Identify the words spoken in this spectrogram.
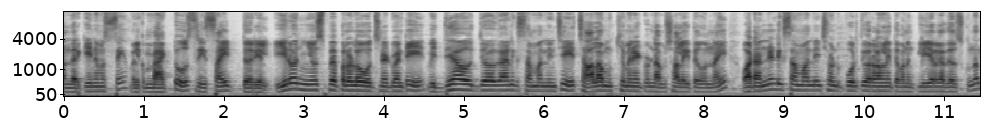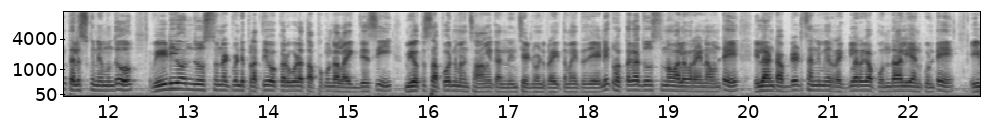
అందరికీ నమస్తే. Welcome back to Sri sight tutorial ఈరోజు న్యూస్ పేపర్లలో వచ్చినటువంటి విద్యా ఉద్యోగానికి సంబంధించి చాలా ముఖ్యమైనటువంటి అంశాలు అయితే ఉన్నాయి. వాటన్నింటికి సంబంధించినటువంటి పూర్తి వివరాలను అయితే మనం క్లియర్గా తెలుసుకుందాం. తెలుసుకునే ముందు వీడియోను చూస్తున్నటువంటి ప్రతి ఒక్కరు కూడా తప్పకుండా లైక్ చేసి మీ యొక్క సపోర్ట్ని మన ఛానల్కి అందించేటువంటి ప్రయత్నం అయితే చేయండి. కొత్తగా చూస్తున్న వాళ్ళు ఎవరైనా ఉంటే ఇలాంటి అప్డేట్స్ అన్ని మీరు రెగ్యులర్గా పొందాలి అనుకుంటే ఈ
